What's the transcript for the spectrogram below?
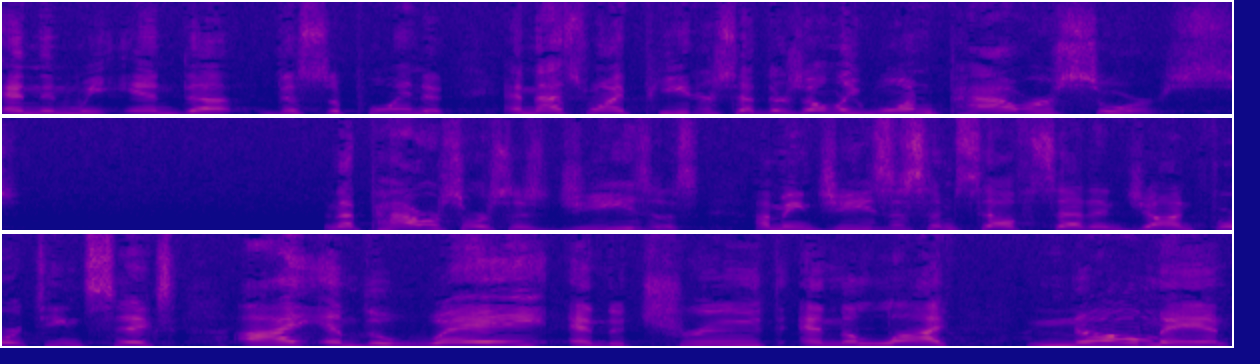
and then we end up disappointed. And that's why Peter said there's only one power source. And that power source is Jesus. I mean, Jesus himself said in John 14, 6, I am the way and the truth and the life. No man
